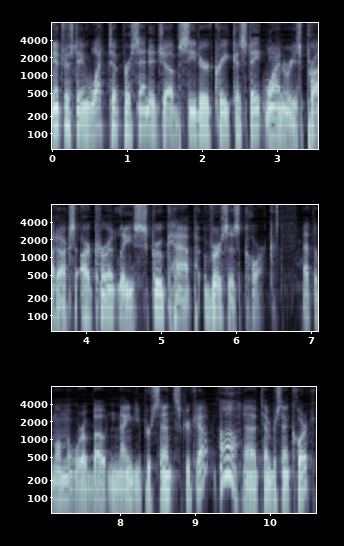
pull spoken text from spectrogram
Interesting. What uh, percentage of Cedar Creek Estate Wineries products are currently screw cap versus cork? At the moment, we're about 90% screw cap, ah. uh, 10% cork.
